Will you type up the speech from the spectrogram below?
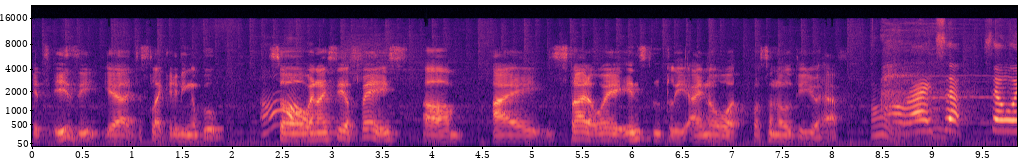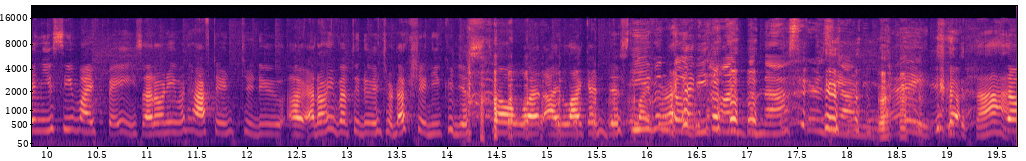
it's easy. Yeah, just like reading a book. Oh. So when I see a face, um, I straight away instantly I know what personality you have. all right. So, so when you see my face, I don't even have to introduce. Uh, I don't even have to do introduction. You can just tell what I like and dislike. Even right? though behind the maskers, Yanni, right? Look at that. So,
